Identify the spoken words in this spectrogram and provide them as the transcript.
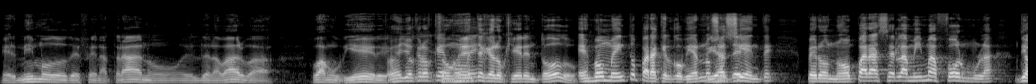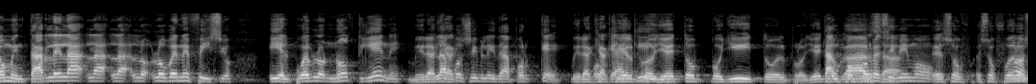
el mismo de Fenatrano, el de la barba, Juan Ubiere. Entonces yo creo que son gente que lo quieren todo. Es momento para que el gobierno se siente, pero no para hacer la misma fórmula de aumentarle los beneficios y el pueblo no tiene la posibilidad. ¿Por qué? Mira que aquí, el proyecto Pollito, el proyecto Tampoco recibimos... Eso, eso fueron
